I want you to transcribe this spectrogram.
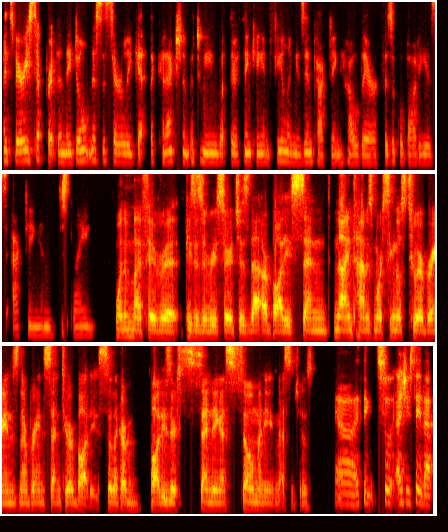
It's very separate and they don't necessarily get the connection between what they're thinking and feeling is impacting how their physical body is acting and displaying. One of my favorite pieces of research is that our bodies send nine times more signals to our brains than our brains send to our bodies. So, like, our bodies hmm. are sending us so many messages yeah i think so as you say that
